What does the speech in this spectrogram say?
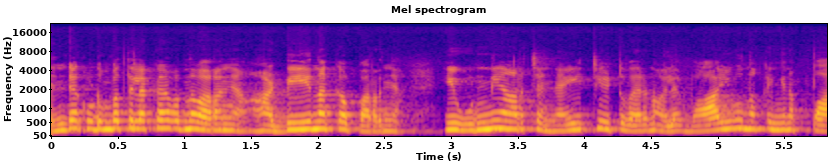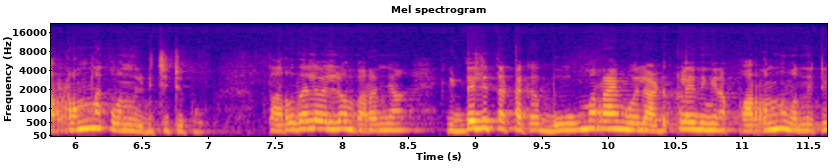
എന്റെ കുടുംബത്തിലൊക്കെ വന്ന് പറഞ്ഞ അടീന്നൊക്കെ പറഞ്ഞ ഈ ഉണ്ണിയാർച്ച നൈറ്റിയിട്ട് വരണോ അല്ലെ വായു എന്നൊക്കെ ഇങ്ങനെ പറന്നൊക്കെ വന്ന് ഇടിച്ചിട്ട് പോകും തറുതല വല്ലതും പറഞ്ഞാൽ ഇഡലിത്തട്ടൊക്കെ ബൂമറാങ് പോലെ അടുക്കളയിൽ നിന്ന് ഇങ്ങനെ പറന്ന് വന്നിട്ട്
